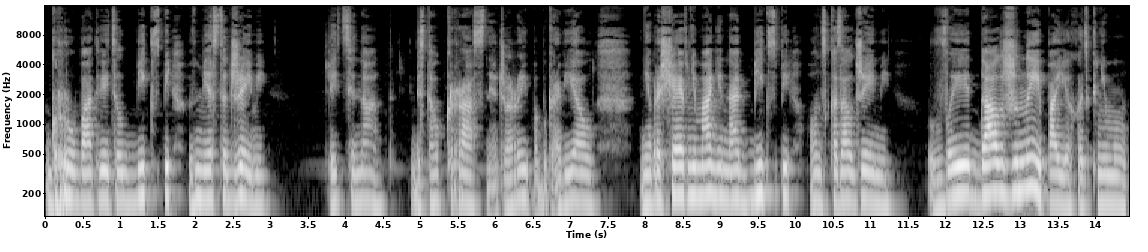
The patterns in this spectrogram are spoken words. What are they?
грубо ответил Биксби вместо Джейми. Лейтенант, без того красный от жары, побагровел. Не обращая внимания на Биксби, он сказал Джейми, «Вы должны поехать к нему,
